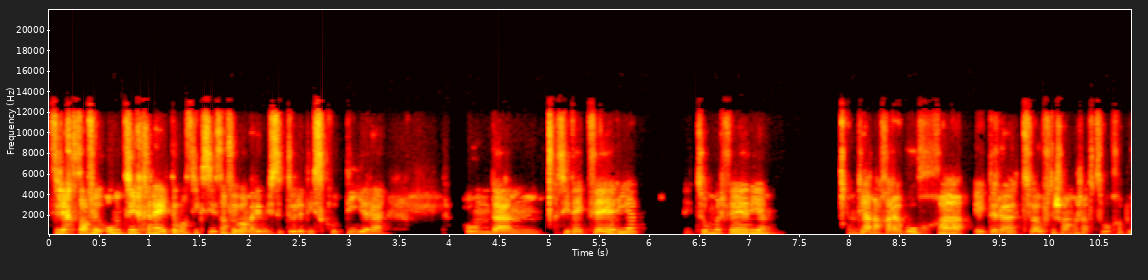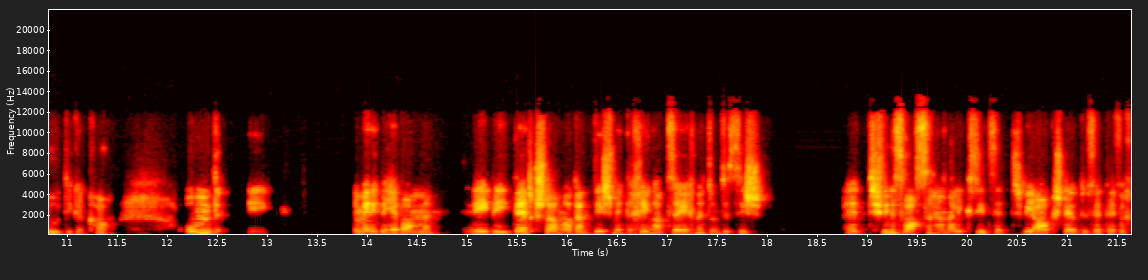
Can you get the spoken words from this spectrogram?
Es sind so viele Unsicherheiten, die waren, so viel, die wir müssen durchdiskutieren. Und ähm, sie die Ferien die Sommerferien und ich hatte nach einer Woche, in der 12. Schwangerschaftswoche, Blutungen. Gehabt. Und ich, ich meine, ich bin Hebamme. Ich bin dort gestanden an dem Tisch mit den Kindern gezeichnet und es ist, hat, wie ein Wasserhähnchen Es hat wie angestellt und es hat einfach,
